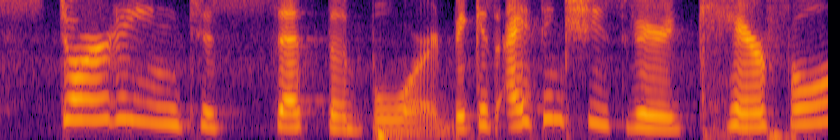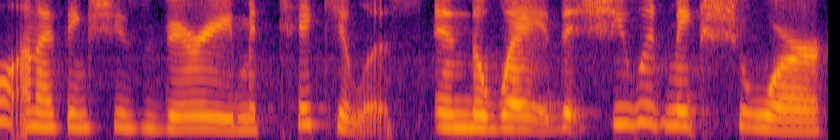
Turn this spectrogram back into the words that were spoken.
starting to set the board because I think she's very careful and I think she's very meticulous in the way that she would make sure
